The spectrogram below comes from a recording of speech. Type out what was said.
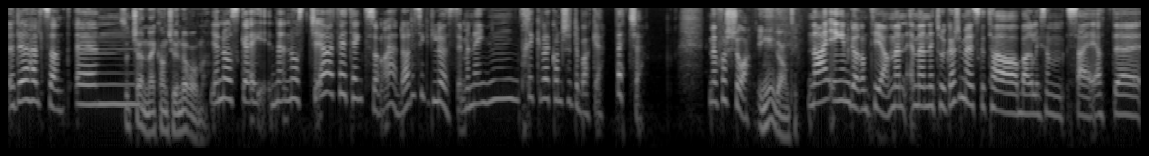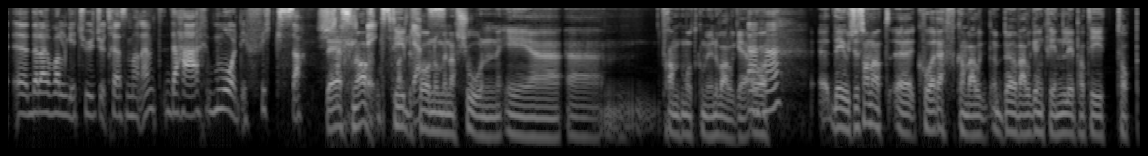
Det er helt sant. Um, Så kjønnet kan kanskje underordnet. ja, nå skal jeg nå, ja, for jeg tenkte sånn, å ja, da hadde det sikkert løst seg, men jeg mm, trekker det kanskje tilbake. Vet ikke. Vi får se. Ingen garanti. Nei, ingen garantier, men, men jeg tror kanskje vi skal ta og bare liksom si at uh, det der valget i 2023 som har nevnt, det her må de fikse. Det er snart tid for nominasjon i, eh, fram mot kommunevalget. Mhm. Og det er jo ikke sånn at KrF kan velge, bør velge en kvinnelig partitopp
